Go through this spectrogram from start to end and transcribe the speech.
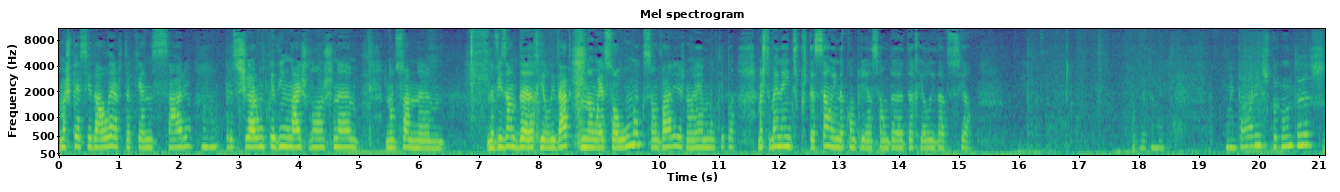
Uma espécie de alerta que é necessário Uhum. para se chegar um bocadinho mais longe, na, não só na, na visão da realidade, que não é só uma, que são várias, não é múltipla, mas também na interpretação e na compreensão da, da realidade social. Completamente. Comentários, perguntas?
